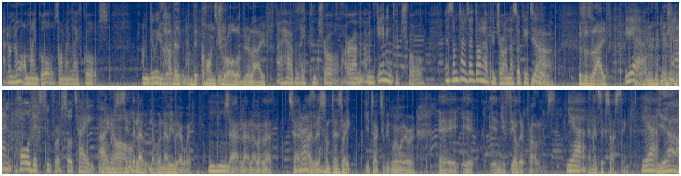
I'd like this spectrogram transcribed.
I don't know all my goals, all my life goals. I'm doing. You good have a, right now. the control of your life. I have like control, or I'm I'm gaining control, and sometimes I don't have control, and that's okay too. Yeah. This is life. Yeah, you can't hold it super so tight. I Pero se know. siente la, la buena vibra, güey. O sea, la, la verdad. O sea, I- sometimes like you talk to people or whatever, eh, eh, and you feel their problems, Yeah, and it's exhausting. yeah, Yeah.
